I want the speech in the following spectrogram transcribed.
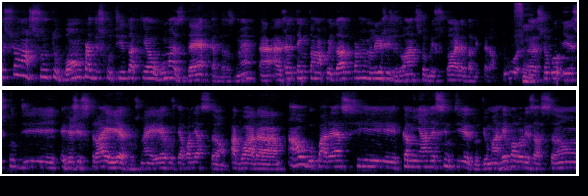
isso é um assunto bom para discutir daqui a algumas décadas, né? A, gente tem que tomar cuidado para não legislar sobre história da literatura, Sim. eh, sob o risco de registrar erros, né? Erros de avaliação. Agora, algo parece caminhar nesse sentido, de uma revalorização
